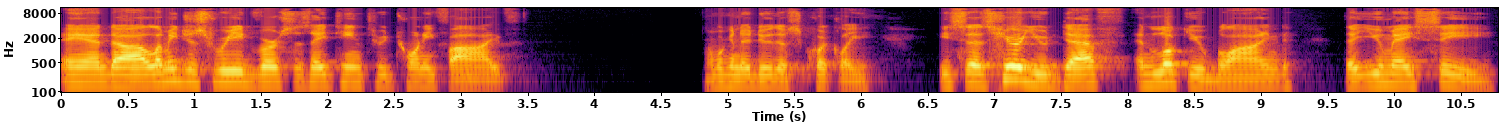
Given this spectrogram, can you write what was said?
And uh, let me just read verses 18 through 25. And we're going to do this quickly. He says, Hear you deaf, and look you blind, that you may see.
